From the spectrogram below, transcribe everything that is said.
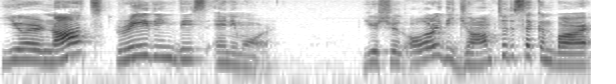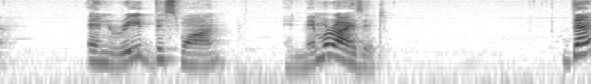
you're not reading this anymore. You should already jump to the second bar and read this one and memorize it. Then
